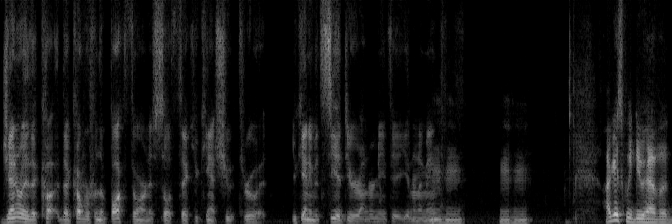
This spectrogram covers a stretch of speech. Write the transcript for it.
Generally, the co- the cover from the buckthorn is so thick you can't shoot through it. You can't even see a deer underneath you. You know what I mean? Mm-hmm. Mm-hmm. I guess we do have a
